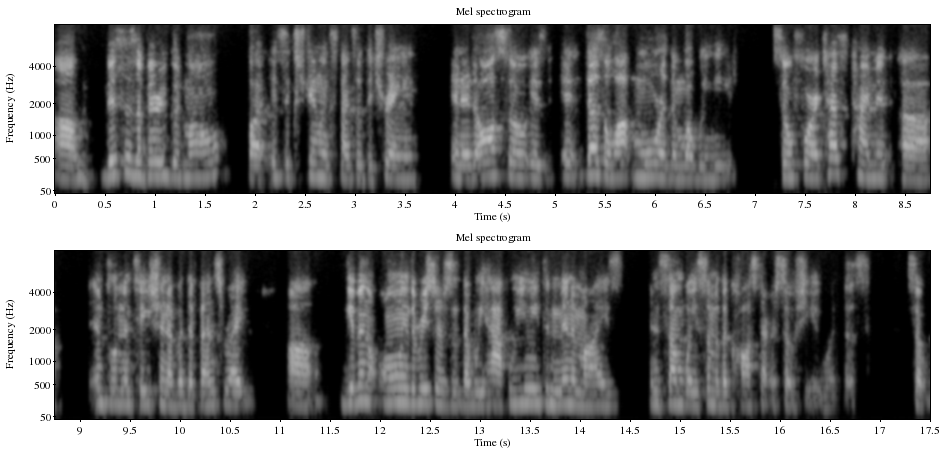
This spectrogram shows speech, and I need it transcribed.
um, this is a very good model, but it's extremely expensive to train and it also is, it does a lot more than what we need. So for a test time uh, implementation of a defense right, uh, given only the resources that we have, we need to minimize in some way some of the costs that are associated with this. So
